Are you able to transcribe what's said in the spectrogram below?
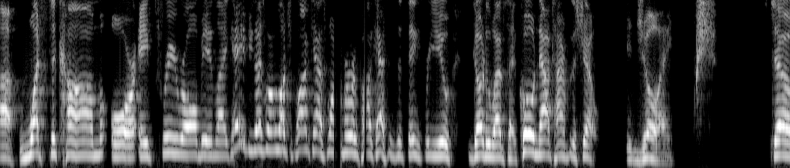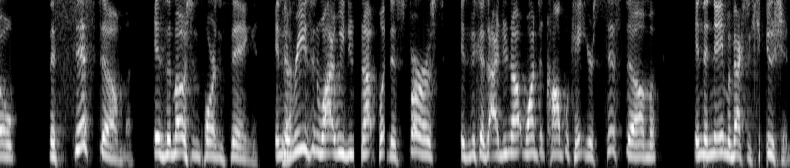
uh, what's to come or a pre-roll being like, hey, if you guys want to launch a podcast, One Perfect Podcast is the thing for you. Go to the website. Cool. Now time for the show. Enjoy. So the system is the most important thing. And yeah. the reason why we do not put this first is because I do not want to complicate your system in the name of execution.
